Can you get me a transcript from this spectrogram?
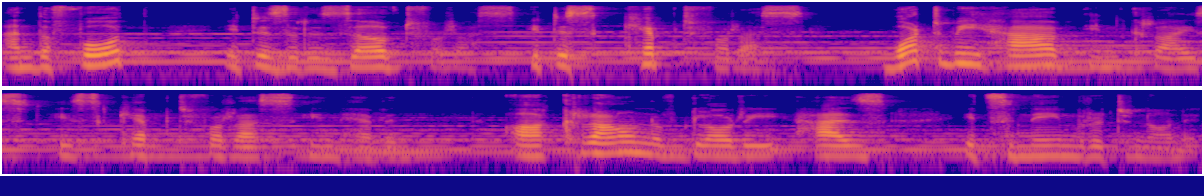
And the fourth, it is reserved for us, it is kept for us. What we have in Christ is kept for us in heaven. Our crown of glory has its name written on it.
